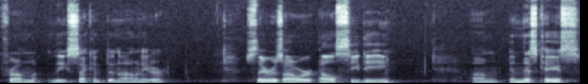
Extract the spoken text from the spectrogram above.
from the second denominator. So there is our LCD. Um, in this case,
